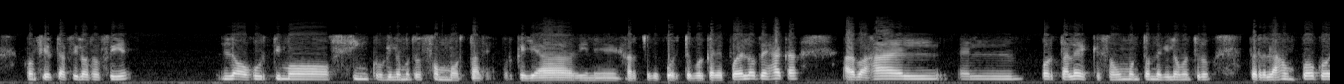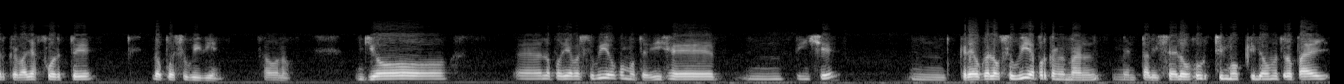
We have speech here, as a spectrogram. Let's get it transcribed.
con cierta filosofía, los últimos 5 kilómetros son mortales, porque ya viene harto de puerto, porque después los de Jaca, al bajar el, el portalés, que son un montón de kilómetros, te relaja un poco, el que vaya fuerte lo puede subir bien, ¿sabes no? Yo eh, lo podía haber subido, como te dije, mm, pinché, mm, creo que lo subía porque me mentalicé los últimos kilómetros para ello,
